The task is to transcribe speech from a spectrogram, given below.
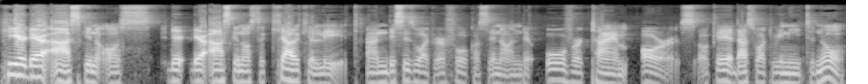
Here they're asking us they're asking us to calculate and this is what we're focusing on the overtime hours. Okay. That's what we need to know.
